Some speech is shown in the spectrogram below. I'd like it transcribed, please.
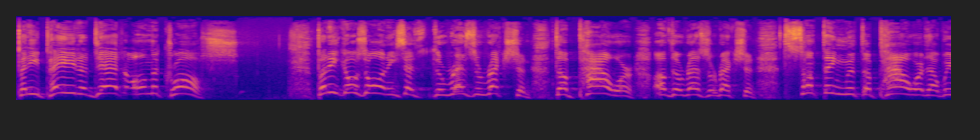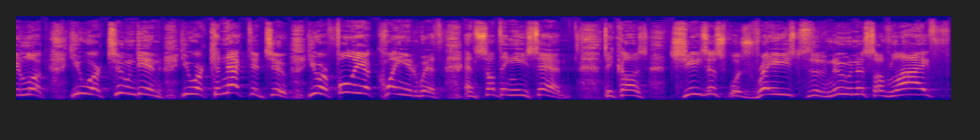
But He paid a debt on the cross. But he goes on, he says, the resurrection, the power of the resurrection. Something with the power that we look, you are tuned in, you are connected to, you are fully acquainted with. And something he said, because Jesus was raised to the newness of life.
